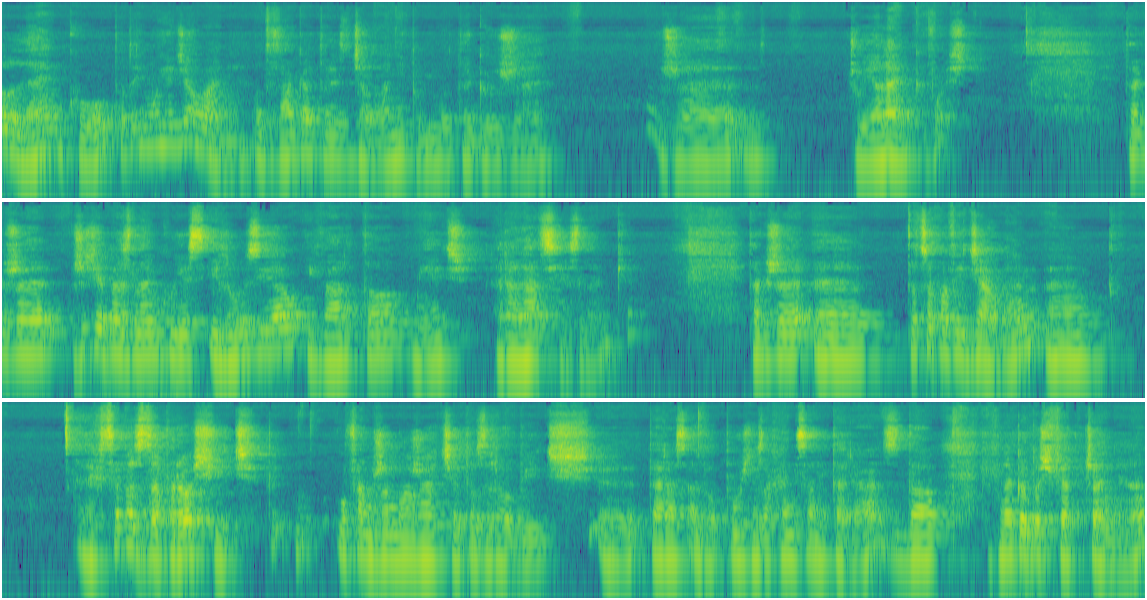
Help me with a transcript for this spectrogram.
lęku podejmuję działanie. Odwaga to jest działanie pomimo tego, że, że czuję lęk właśnie. Także życie bez lęku jest iluzją i warto mieć relację z lękiem. Także e, to, co powiedziałem, e, chcę Was zaprosić, ufam, że możecie to zrobić e, teraz albo później, zachęcam teraz do pewnego doświadczenia.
